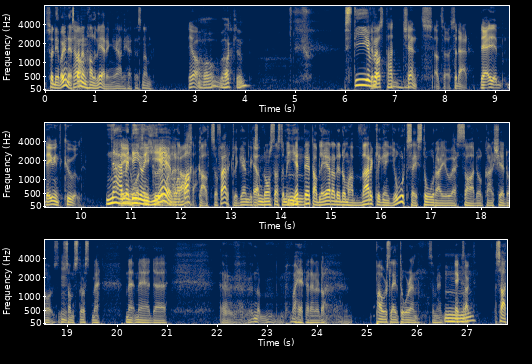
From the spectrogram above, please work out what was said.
Så det var ju nästan Ja. en halvering i ärlighetens namn. Ja. Ja, verkligen. Steve... Det måste ha känts alltså sådär. Det är, det är ju inte kul. Nej men det är ju en jävla back alltså, verkligen. Liksom Ja. någonstans de är Mm. jätteetablerade, de har verkligen gjort sig stora i USA då kanske då Mm. som störst med, med, med n- vad heter det nu då? Powerslave-touren. Som är, Mm. Exakt. så, att,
